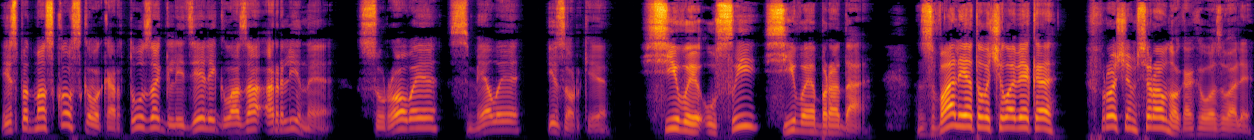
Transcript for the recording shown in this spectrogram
Из-под московского картуза глядели глаза орлиные, суровые, смелые и зоркие. Сивые усы, сивая борода. Звали этого человека, впрочем, все равно, как его звали,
